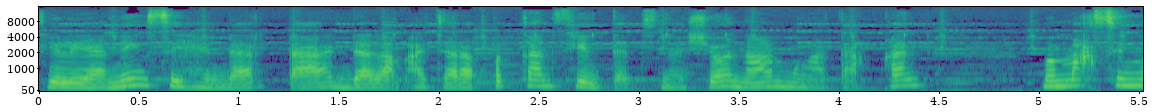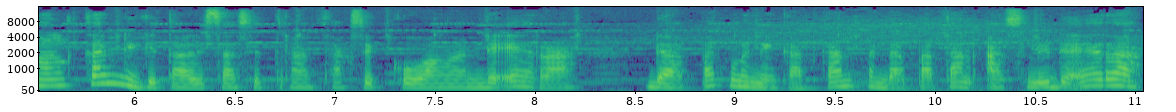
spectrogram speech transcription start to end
Filianing Sihendarta dalam acara Pekan Vintage Nasional mengatakan memaksimalkan digitalisasi transaksi keuangan daerah dapat meningkatkan pendapatan asli daerah,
